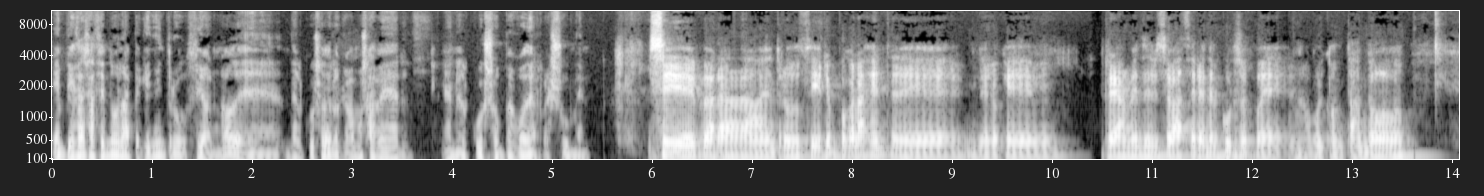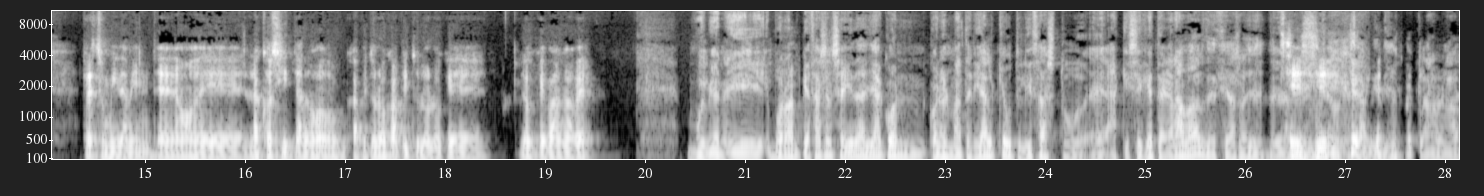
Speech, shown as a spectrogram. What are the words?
empiezas haciendo una pequeña introducción ¿no? de- del curso, de lo que vamos a ver en el curso, un poco de resumen. Sí, para introducir un poco a la gente de, de lo que realmente se va a hacer en el curso, pues os voy contando resumidamente, ¿no? De las cositas, ¿no? Capítulo a capítulo, lo que, lo que van a ver. Muy bien, y bueno, empiezas enseguida ya con, con el material que utilizas tú. Eh, aquí sí que te grabas, decías, oye, Sí, sí. esto, claro, claro,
